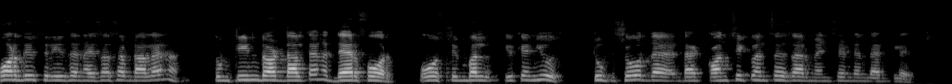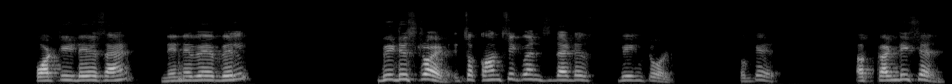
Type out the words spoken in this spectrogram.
for this reason ऐसा सब डाला है ना? तुम तीन डॉट डालते हैं ना? देर फोर वो symbol you can use to show that consequences are mentioned in that place 40 days and Nineveh will be destroyed. It's a consequence that is being told. Okay. A condition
